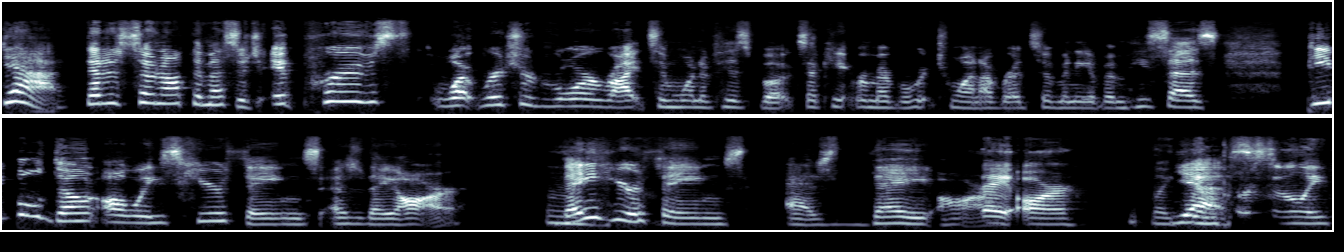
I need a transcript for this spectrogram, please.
Yeah, that is so not the message. It proves what Richard Rohr writes in one of his books. I can't remember which one. I've read so many of them. He says, People don't always hear things as they are, they Mm. hear things as they are. they are like Yes. personally,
